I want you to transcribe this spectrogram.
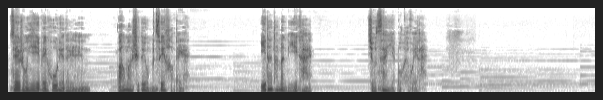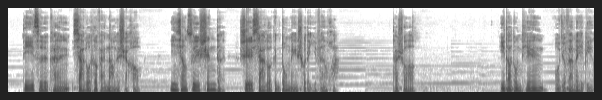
最容易被忽略的人，往往是对我们最好的人。一旦他们离开，就再也不会回来。第一次看《夏洛特烦恼》的时候，印象最深的是夏洛跟冬梅说的一番话。他说：“一到冬天我就犯胃病，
